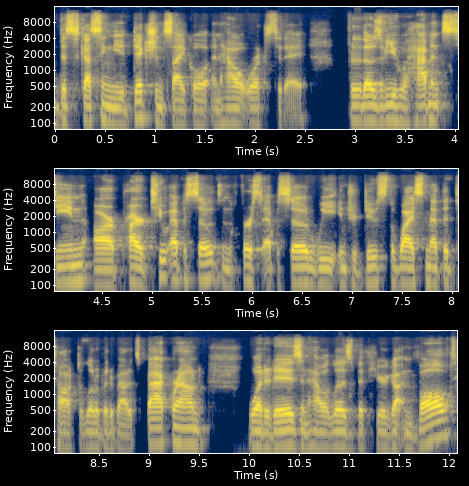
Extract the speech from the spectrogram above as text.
discussing the addiction cycle and how it works today. For those of you who haven't seen our prior two episodes, in the first episode, we introduced the Weiss Method, talked a little bit about its background, what it is, and how Elizabeth here got involved.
